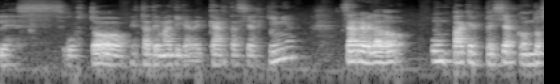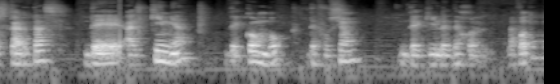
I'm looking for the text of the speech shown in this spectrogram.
¿Les gustó esta temática de cartas y alquimia? Se ha revelado un pack especial con dos cartas de alquimia de combo, de fusión. De aquí les dejo la foto.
